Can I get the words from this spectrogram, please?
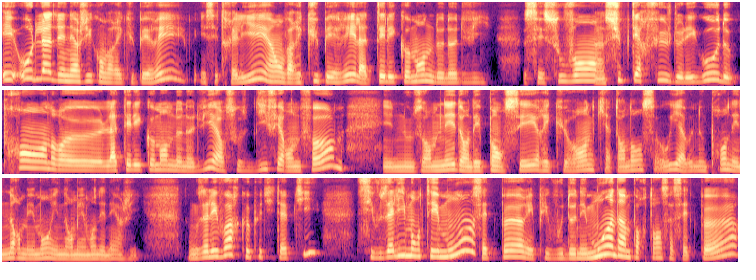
Et au-delà de l'énergie qu'on va récupérer, et c'est très lié, hein, on va récupérer la télécommande de notre vie. C'est souvent un subterfuge de l'ego de prendre euh, la télécommande de notre vie, alors sous différentes formes, et nous emmener dans des pensées récurrentes qui a tendance, oui, à nous prendre énormément, énormément d'énergie. Donc vous allez voir que petit à petit, si vous alimentez moins cette peur et puis vous donnez moins d'importance à cette peur,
